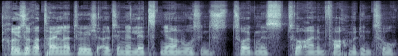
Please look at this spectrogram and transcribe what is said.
größerer Teil natürlich als in den letzten Jahren, wo es ins Zeugnis zu einem Fach mit hinzu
